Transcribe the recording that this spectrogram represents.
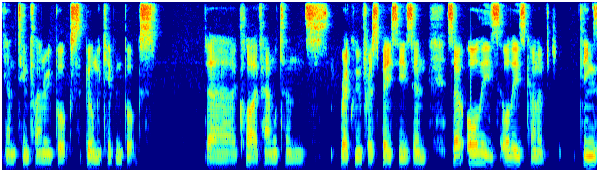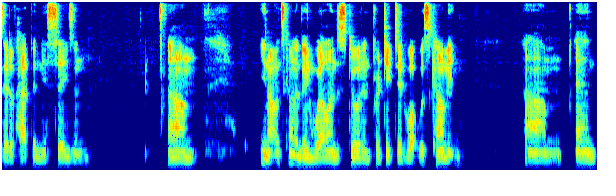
you know, the Tim Flannery books, Bill McKibben books, uh, Clive Hamilton's Requiem for a Species, and so all these all these kind of things that have happened this season. Um, you know, it's kind of been well understood and predicted what was coming, um, and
